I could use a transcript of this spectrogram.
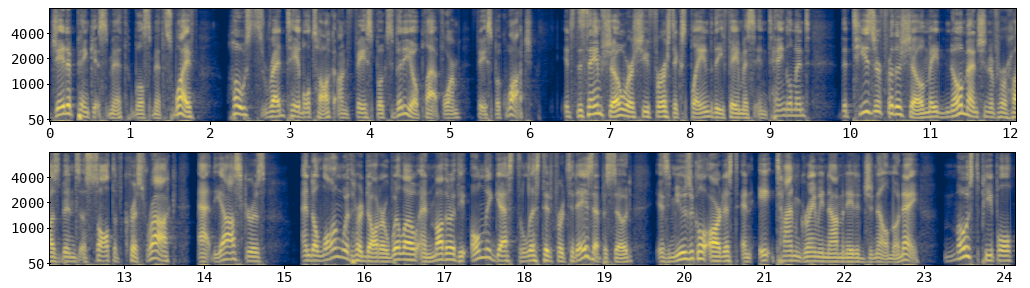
Jada Pinkett Smith, Will Smith's wife, hosts Red Table Talk on Facebook's video platform, Facebook Watch. It's the same show where she first explained the famous entanglement. The teaser for the show made no mention of her husband's assault of Chris Rock at the Oscars, and along with her daughter Willow and mother, the only guest listed for today's episode is musical artist and eight time Grammy nominated Janelle Monáe. Most people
